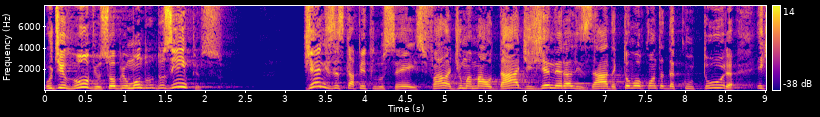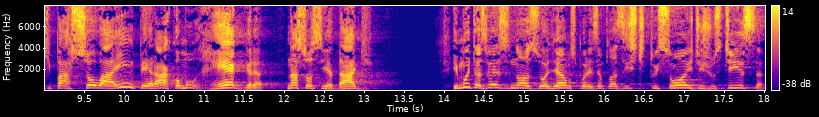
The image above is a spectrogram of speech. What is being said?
o dilúvio sobre o mundo dos ímpios. Gênesis capítulo 6 fala de uma maldade generalizada que tomou conta da cultura e que passou a imperar como regra na sociedade. E muitas vezes nós olhamos, por exemplo, as instituições de justiça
